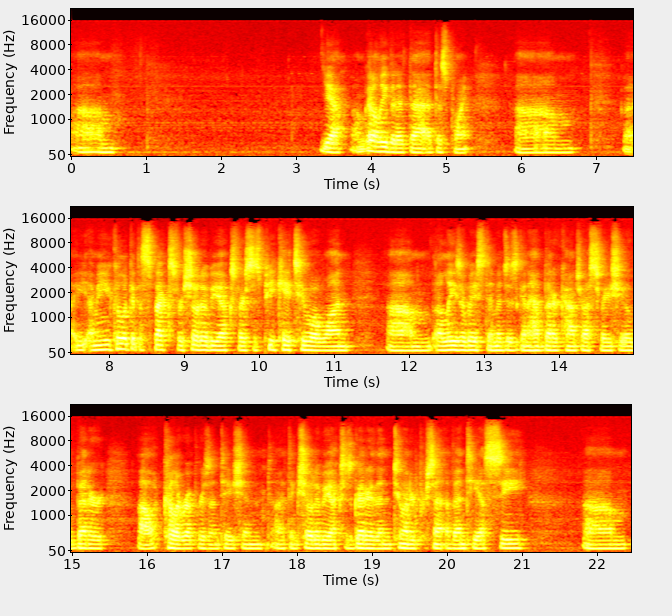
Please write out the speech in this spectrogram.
Um, yeah, I'm going to leave it at that at this point. Um, uh, I mean, you can look at the specs for Show WX versus PK201. Um, a laser-based image is going to have better contrast ratio, better uh, color representation. I think Show WX is greater than 200% of NTSC. Um,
